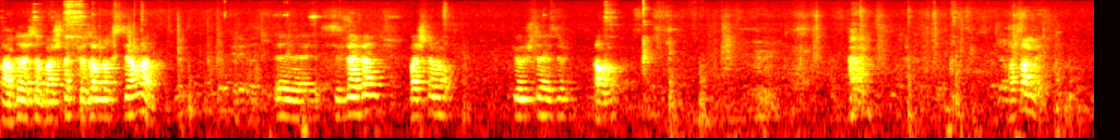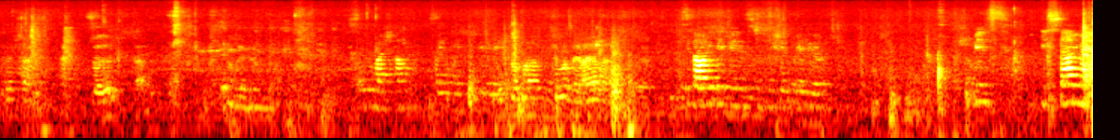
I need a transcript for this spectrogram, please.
Arkadaşlar başka söz almak isteyen var mı? Ee, sizlerden başkanım görüşlerinizi alalım. Hasan Bey. Sayın Başkan, Sayın Meclis Üyeleri, Timur Bey ayarlar. bizi davet ettiğiniz için teşekkür ediyorum. Biz istenmeyen,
